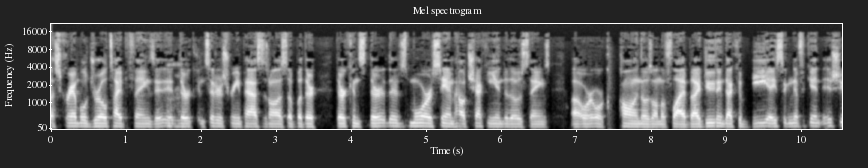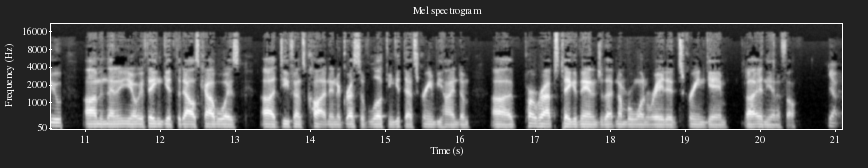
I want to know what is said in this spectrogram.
uh, scramble drill type things. It, mm-hmm. it, they're considered screen passes and all that stuff, but they're they're, cons- they're there's more Sam Howell checking into those things uh, or or calling those on the fly. But I do think that could be a significant issue. Um, and then you know if they can get the Dallas Cowboys uh, defense caught in an aggressive look and get that screen behind them, uh, perhaps take advantage of that number one rated screen game uh, in the NFL. Yep.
